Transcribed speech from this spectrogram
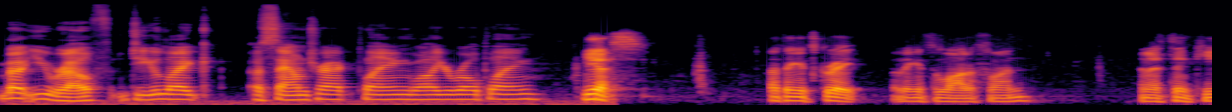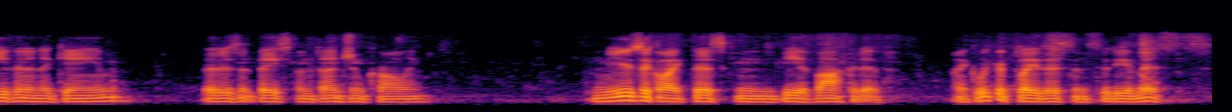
About you, Ralph, do you like a soundtrack playing while you're role playing? Yes, I think it's great. I think it's a lot of fun. And I think even in a game that isn't based on dungeon crawling, music like this can be evocative. Like we could play this in City of Mists.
